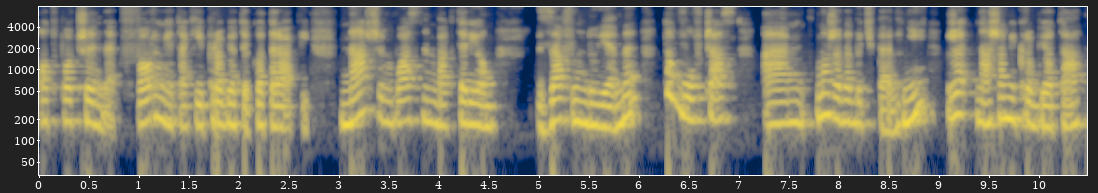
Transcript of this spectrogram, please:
odpoczynek w formie takiej probiotykoterapii naszym własnym bakteriom zafundujemy, to wówczas um, możemy być pewni, że nasza mikrobiota,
